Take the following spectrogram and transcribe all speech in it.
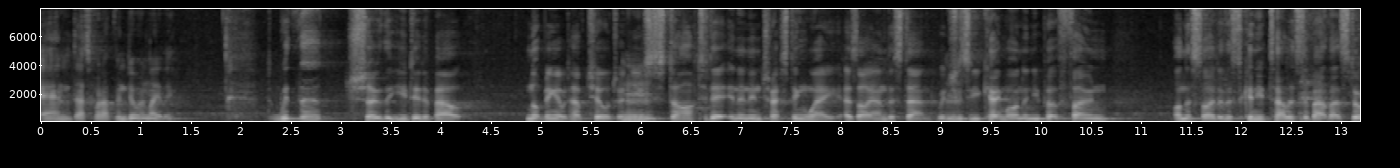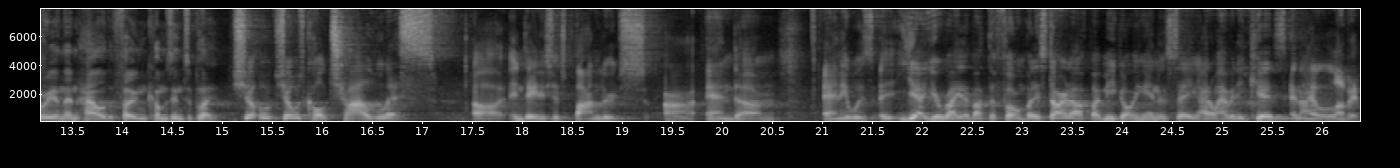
And that's what I've been doing lately. With the show that you did about not being able to have children, you started it in an interesting way, as I understand, which is you came on and you put a phone on the side of this. Can you tell us about that story and then how the phone comes into play? show, show is called Childless. Uh, in Danish, it's barnløs. Uh, and, um, and it was, uh, yeah, you're right about the phone. But it started off by me going in and saying, I don't have any kids, and I love it.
